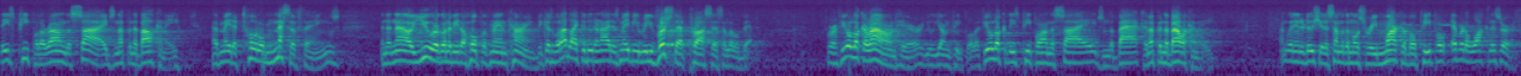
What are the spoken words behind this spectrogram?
these people around the sides and up in the balcony have made a total mess of things and that now you are going to be the hope of mankind. Because what I'd like to do tonight is maybe reverse that process a little bit. For if you look around here, you young people, if you look at these people on the sides and the back and up in the balcony, I'm going to introduce you to some of the most remarkable people ever to walk this earth.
